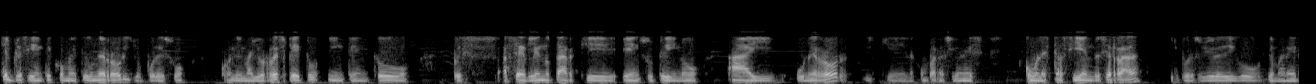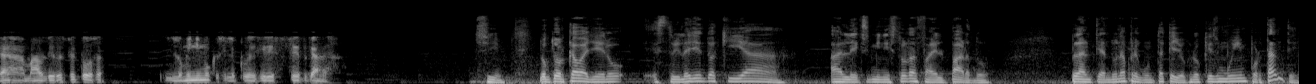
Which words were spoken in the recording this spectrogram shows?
el presidente comete un error y yo por eso, con el mayor respeto, intento pues hacerle notar que en su trino hay un error y que la comparación es como la está haciendo, es errada, y por eso yo le digo de manera amable y respetuosa, lo mínimo que se le puede decir es sesgada. Sí, doctor Caballero, estoy leyendo aquí a, al exministro Rafael Pardo planteando una pregunta que yo creo que es muy importante.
